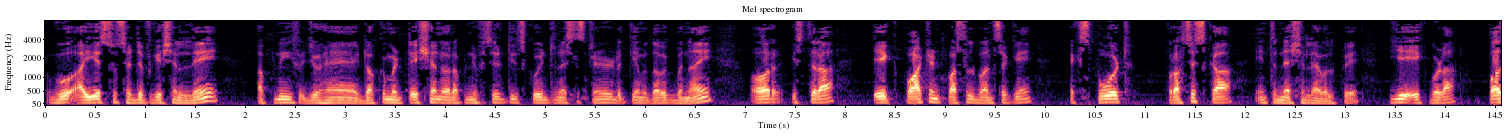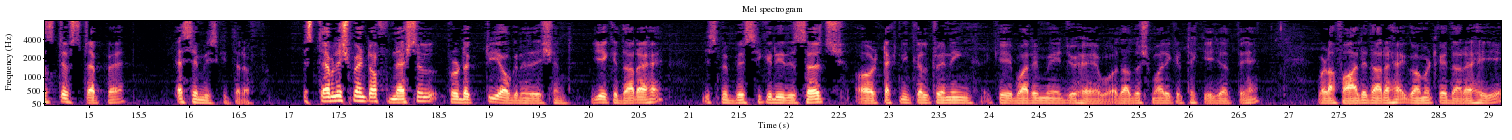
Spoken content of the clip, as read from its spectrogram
وہ آئی ایس او سرٹیفکیشن لیں، اپنی جو ہے ڈاکومنٹیشن اور اپنی فیسلٹیز کو انٹرنیشنل اسٹینڈرڈ کے مطابق بنائیں اور اس طرح ایک پارٹ اینڈ پارسل بن سکیں ایکسپورٹ پروسیس کا انٹرنیشنل لیول پہ۔ یہ ایک بڑا پازیٹو اسٹیپ ہے ایس ایم ایز کی طرف۔ Establishment of national productivity organization یہ ایک ادارہ ہے جس میں بیسیکلی ریسرچ اور ٹیکنیکل ٹریننگ کے بارے میں جو ہے وہ اداد و شمار اکٹھے کیے جاتے ہیں۔ بڑا فعال ادارہ ہے گورنمنٹ کا ادارہ ہے یہ۔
